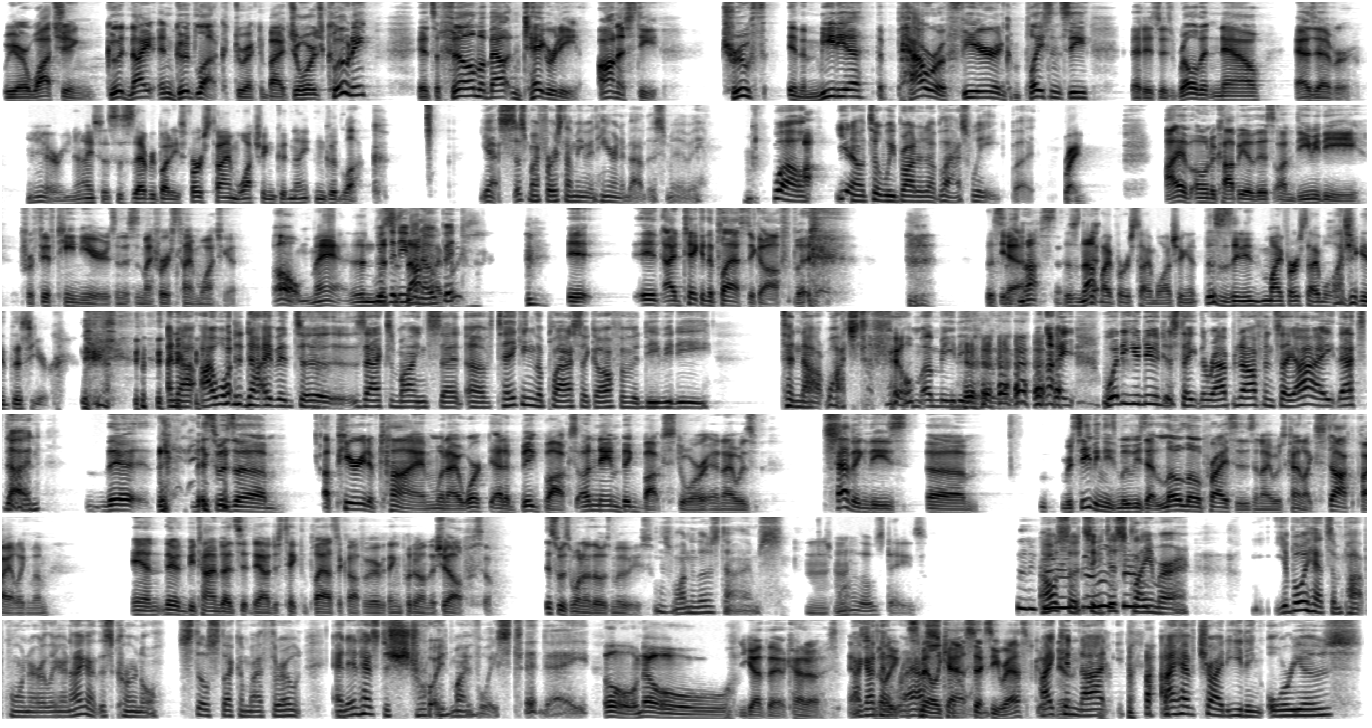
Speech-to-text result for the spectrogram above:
We are watching Good Night and Good Luck, directed by George Clooney. It's a film about integrity, honesty, truth in the media, the power of fear and complacency that is as relevant now as ever. Very nice. This is everybody's first time watching Good Night and Good Luck. Yes, that's my first time even hearing about this movie. Hmm. Well, Ah. you know, until we brought it up last week, but Right. I have owned a copy of this on DVD for 15 years, and this is my first time watching it. Oh man. And Was this it is even not open? It, it, I'd taken the plastic off, but This Yeah, is not this is not my first time watching it. This is my first time watching it this year. and I, I want to dive into Zach's mindset of taking the plastic off of a DVD to not watch the film immediately. like, what do you do? Just take the wrapping off and say, "All right, that's done." there this was a a period of time when I worked at a big box, unnamed big box store, and I was having these um, receiving these movies at low, low prices, and I was kind of like stockpiling them. And there'd be times I'd sit down, just take the plastic off of everything, and put it on the shelf. So this was one of those movies. It's one of those times. It's Mhm. one of those days. Also, too, disclaimer: your boy had some popcorn earlier, and I got this kernel still stuck in my throat, and it has destroyed my voice today. Oh no. You got that kind of I got that smelly, rasp smelly cat, going. sexy rasp. going, I yeah. cannot. I have tried eating Oreos.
